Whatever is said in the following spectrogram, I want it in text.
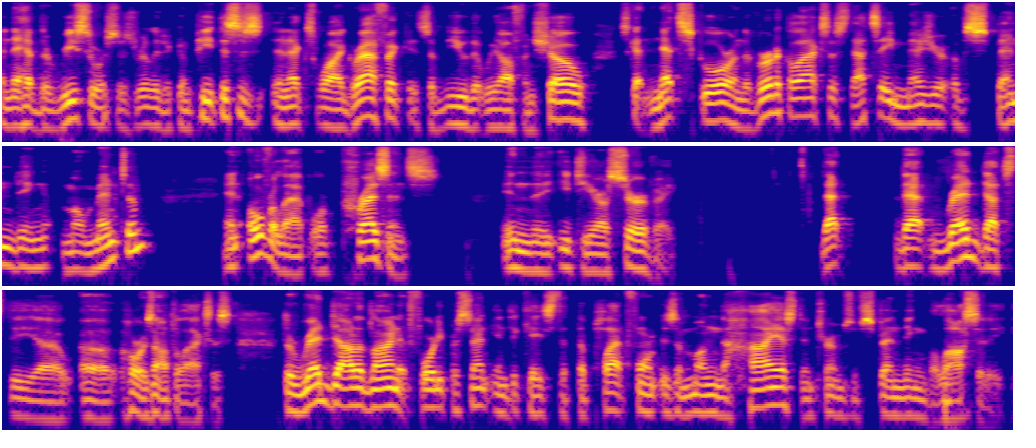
and they have the resources really to compete. This is an xy graphic. It's a view that we often show. It's got net score on the vertical axis. That's a measure of spending momentum and overlap or presence in the etr survey that that red, that's the uh, uh, horizontal axis. The red dotted line at 40% indicates that the platform is among the highest in terms of spending velocity,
